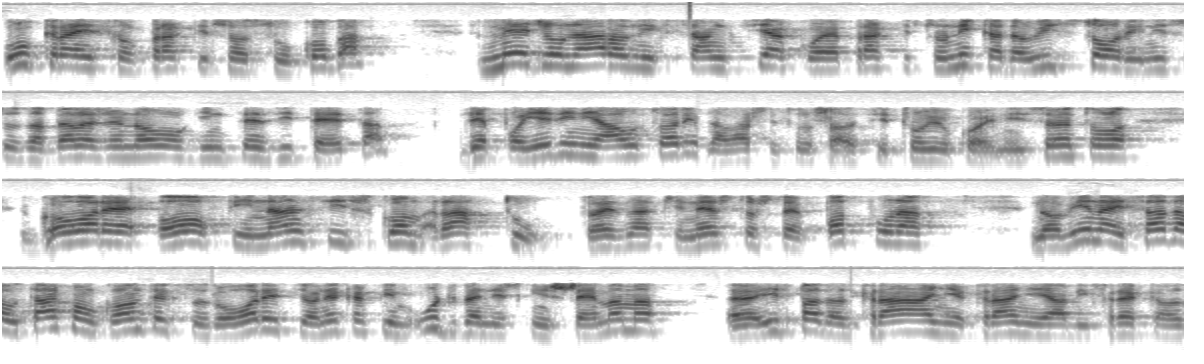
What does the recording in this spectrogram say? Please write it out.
ukrajinskog praktično sukoba, međunarodnih sankcija koje praktično nikada u istoriji nisu zabeležene ovog intenziteta, gde pojedini autori, da vaši slušalci čuju koji nisu eventualno, govore o finansijskom ratu. To je znači nešto što je potpuna novina i sada u takvom kontekstu govoriti o nekakvim učbeničkim šemama ispada krajnje, krajnje, ja bih rekao,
